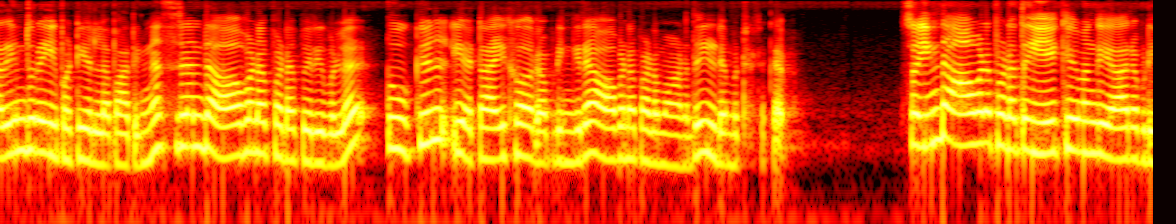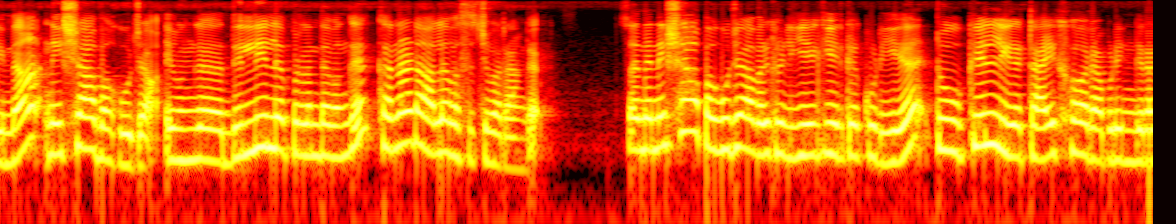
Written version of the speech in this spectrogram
பரிந்துரை பட்டியலில் பார்த்தீங்கன்னா சிறந்த ஆவணப்பட பிரிவில் டூ கில் எ டைகர் அப்படிங்கிற ஆவணப்படமானது இடம்பெற்றிருக்கு. ஸோ இந்த ஆவணப்படத்தை இயக்கியவங்க யார் அப்படின்னா நிஷா பகுஜா. இவங்க தில்லியில் பிறந்தவங்க கனடாவில் வசித்து வராங்க. ஸோ இந்த நிஷா பகுஜா அவர்கள் இயக்கி இருக்கக்கூடிய டூ கில் எ டைகர் அப்படிங்கிற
